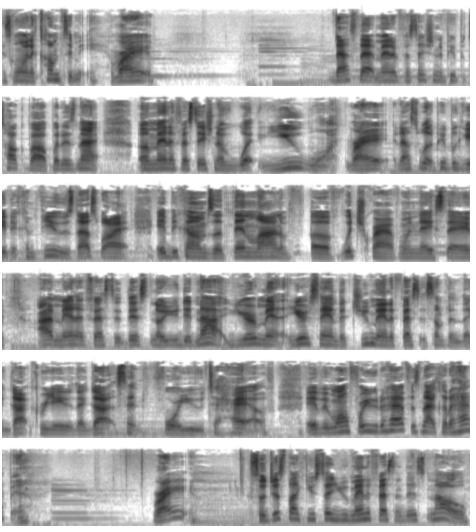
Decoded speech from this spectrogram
is going to come to me, right? That's that manifestation that people talk about, but it's not a manifestation of what you want, right? That's what people get confused. That's why it becomes a thin line of, of witchcraft when they say, I manifested this. No, you did not. You're man- you're saying that you manifested something that God created, that God sent for you to have. If it won't for you to have, it's not gonna happen. Right? So just like you said you manifesting this, no,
